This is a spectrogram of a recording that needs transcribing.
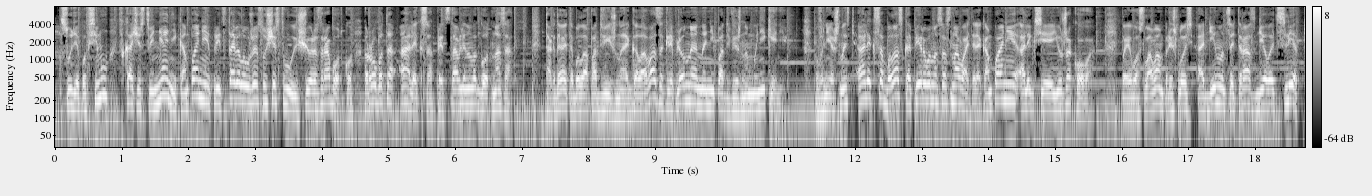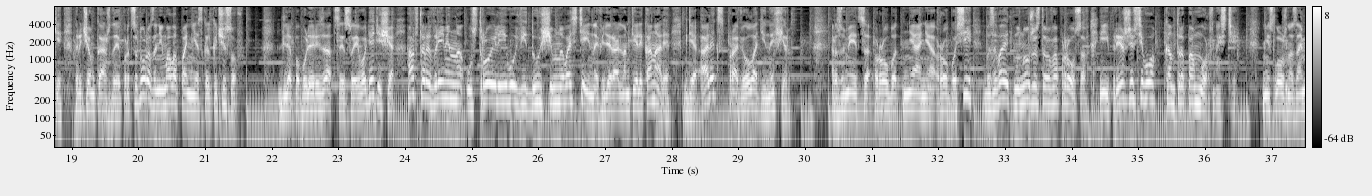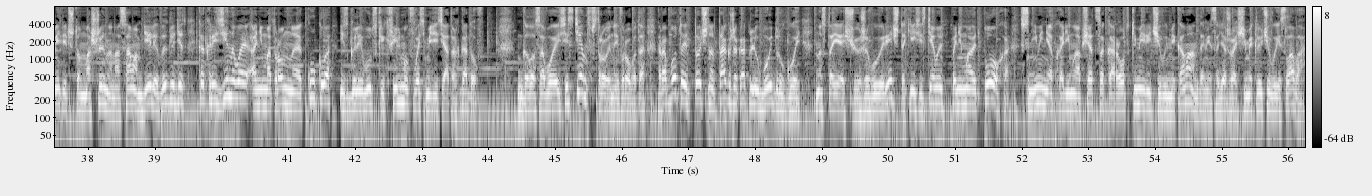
Судя по всему, в качестве няни компания представила уже существующую разработку – робота Алекса, представленного год назад. Тогда это была подвижная голова, закрепленная на неподвижном манекене. Внешность Алекса была скопирована с основателя компании Алексея Южакова. По его словам, пришлось 11 раз делать слепки, причем каждая процедура занимала по несколько часов. Для популяризации своего детища авторы временно устроили его ведущим новостей на федеральном телеканале, где Алекс провел один эфир. Разумеется, робот-няня Робоси вызывает множество вопросов и, прежде всего, к антропоморфности. Несложно заметить, что машина на самом деле выглядит как резиновая аниматронная кукла из голливудских фильмов 80-х годов. Голосовой ассистент, встроенный в робота, работает точно так же, как любой другой. Настоящую живую речь такие системы понимают плохо, с ними необходимо общаться короткими речевыми командами, содержащими ключевые слова.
